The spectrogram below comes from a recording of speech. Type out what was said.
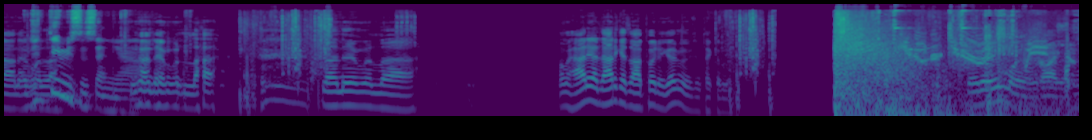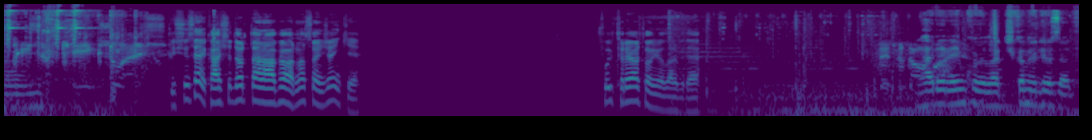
Lan Emrullah. Ciddi misin sen ya? Lan Emrullah. Lan Emrullah. Ama her yerde herkes AP oynuyor görmüyor musun takımda? Böyle oyun mu oynuyor? Vay ya. Düşünsene karşıda 4 tane AP var nasıl oynayacaksın ki? Full tryhard oynuyorlar bir de. Her yere aim koyuyorlar çıkan ölüyor zaten.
